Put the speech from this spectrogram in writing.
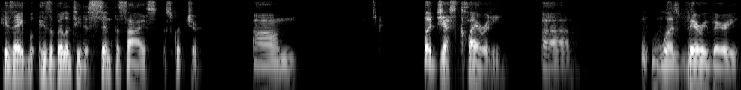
his able his ability to synthesize scripture, um, but just clarity uh, was very very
